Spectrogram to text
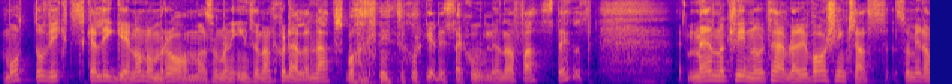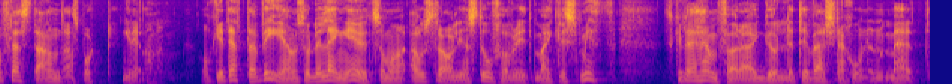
Mått och vikt ska ligga inom de ramar som den internationella nappsportningsorganisationen har fastställt. Män och kvinnor tävlar i varsin klass, som i de flesta andra sportgrenar. Och I detta VM såg det länge ut som om Australiens storfavorit Michael Smith skulle hemföra guldet till världsnationen med ett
